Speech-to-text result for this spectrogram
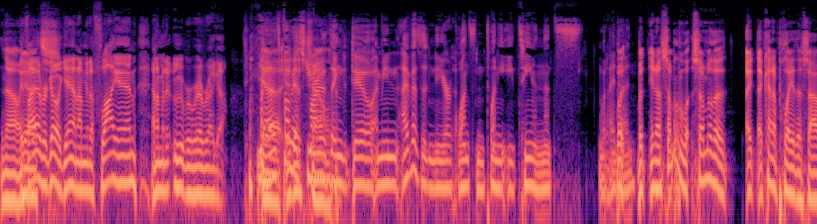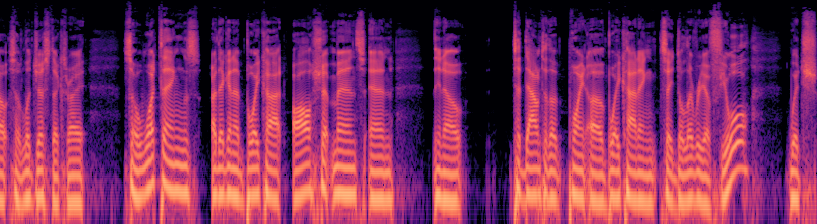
No, if yeah, I ever go again, I'm going to fly in and I'm going to Uber wherever I go. Yeah, Yeah, that's probably it a is smarter thing to do. I mean, I visited New York once in 2018, and that's what I but did. but you know some of the some of the I, I kind of play this out so logistics right so what things are they going to boycott all shipments and you know to down to the point of boycotting say delivery of fuel which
